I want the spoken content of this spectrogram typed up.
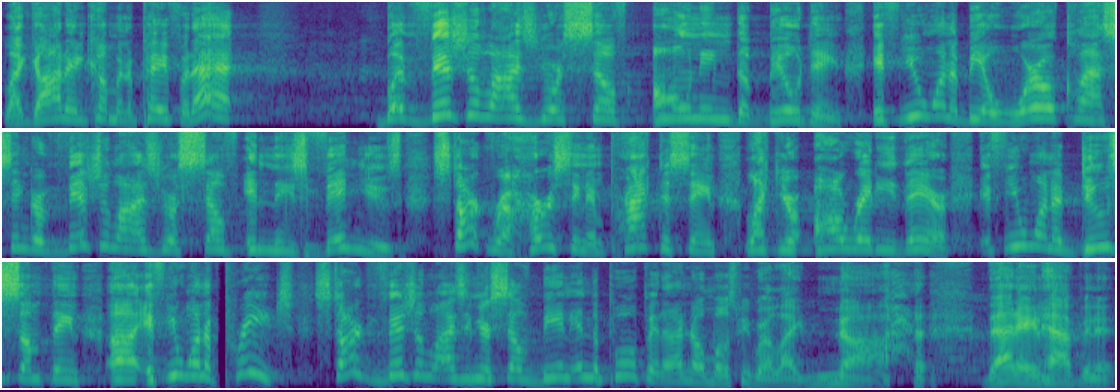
Like God ain't coming to pay for that but visualize yourself owning the building. If you want to be a world class singer, visualize yourself in these venues. Start rehearsing and practicing like you're already there. If you want to do something, uh, if you want to preach, start visualizing yourself being in the pulpit. And I know most people are like, nah, that ain't happening.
